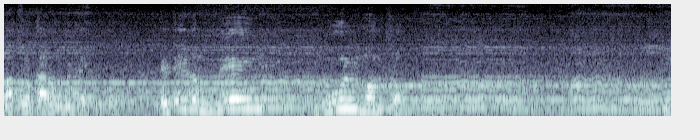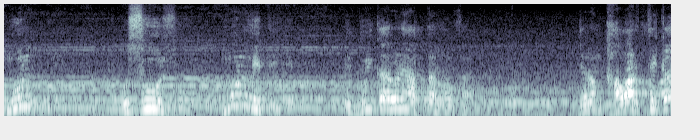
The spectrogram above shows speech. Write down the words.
মাত্র কারণ দুইটাই। এটাই হলো মেইন মূল মন্ত্র। মূল উসুল, মূল নীতি। এই দুই কারণে আত্মার রোগ হয়। যেরকম খাওয়ার থেকে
